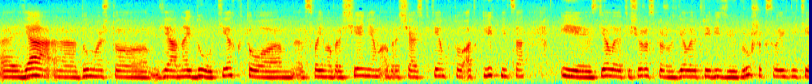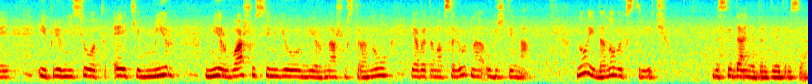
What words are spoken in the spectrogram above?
Э, я э, думаю, что я найду тех, кто своим обращением обращаюсь к тем, кто откликнется и сделает, еще раз скажу, сделает ревизию игрушек своих детей и привнесет этим мир – мир в вашу семью, мир в нашу страну. Я в этом абсолютно убеждена. Ну и до новых встреч. До свидания, дорогие друзья.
